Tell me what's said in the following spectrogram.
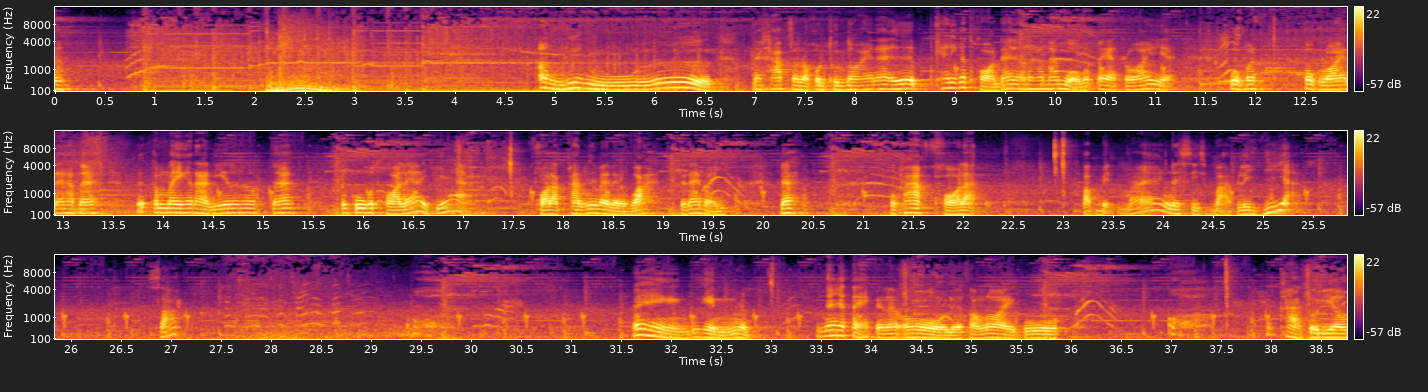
เอาเรื่องอยู่เออ นะครับสำหรับคนทุนน้อยนะเออแค่นี้ก็ถอนได้แล้วนะครับนะบวกมา 800 เนี่ยบวกมา 600 นะครับนะกำไรขนาดนี้นะครับนะกูก็ถอนแล้วไอ้เหี้ยขอหลักพันขึ้นไปเลยวะจะได้ไหมนะผมภาคขอละปรับเบ็ดแม่งเลย 40 บาทไปเลยเหี้ยซัดโอ้แม่งกูเห็นแบบน่าจะแตกเลยนะโอ้เหลือ200กู ขาดตัวเดียว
